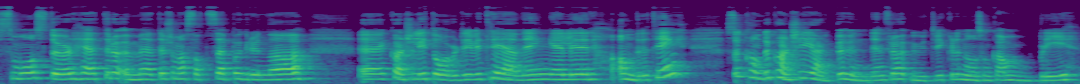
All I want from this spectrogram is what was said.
små stølheter og ømheter som har satt seg av eh, kanskje litt overdrevet trening eller andre ting, så kan du kanskje hjelpe hunden din fra å utvikle noe som kan bli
